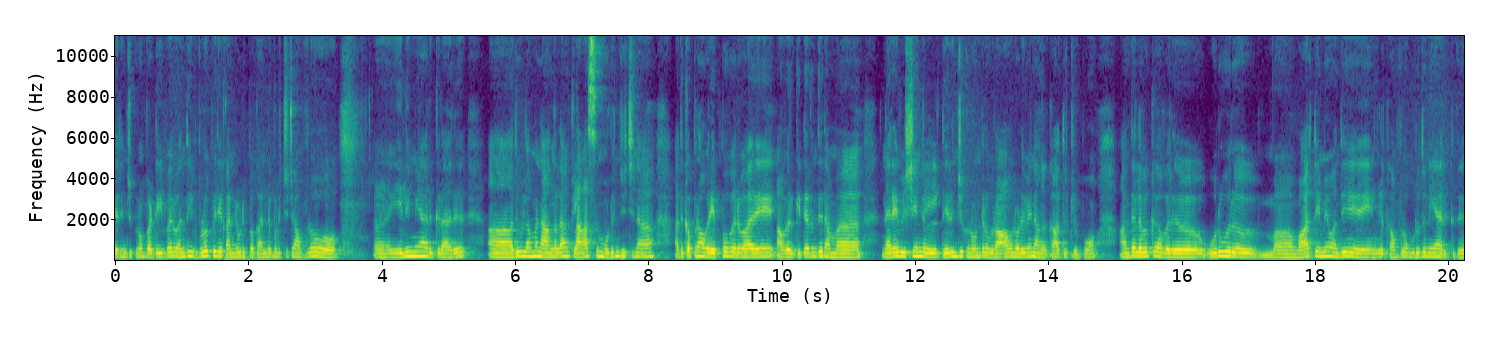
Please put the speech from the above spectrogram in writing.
தெரிஞ்சுக்கிறோம். பட் இவர் வந்து இவ்வளோ பெரிய கண்டுபிடிப்பை கண்டுபிடிச்சிட்டு அவ்வளோ எளிமையாக இருக்கிறாரு. அதுவும் இல்லாமல் நாங்கள்லாம் கிளாஸ் முடிஞ்சிச்சுன்னா அதுக்கப்புறம் அவர் எப்போ வருவார் அவர்கிட்டேருந்து நம்ம நிறைய விஷயங்கள் தெரிஞ்சுக்கணுன்ற ஒரு ஆவலோடவே நாங்கள் காத்துட்ருப்போம். அந்தளவுக்கு அவர் ஒரு ஒரு வார்த்தையுமே வந்து எங்களுக்கு அவ்வளோ உறுதுணையாக இருக்குது.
